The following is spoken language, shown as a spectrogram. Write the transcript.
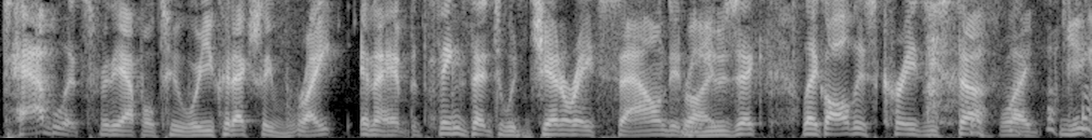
tablets for the Apple II, where you could actually write, and I have things that would generate sound and Right. music, like all this crazy stuff. like you,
